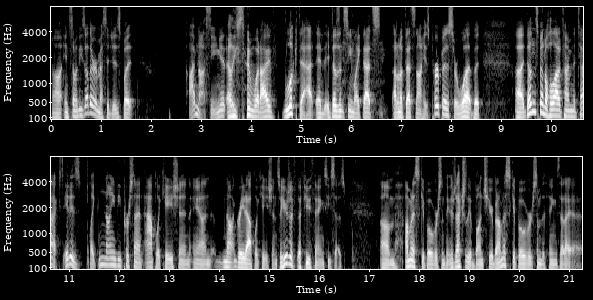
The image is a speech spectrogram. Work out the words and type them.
uh, in some of these other messages, but I'm not seeing it, at least in what I've looked at. And it doesn't seem like that's, I don't know if that's not his purpose or what, but uh, it doesn't spend a whole lot of time in the text. It is like 90% application and not great application. So here's a, a few things he says. Um, I'm going to skip over something. There's actually a bunch here, but I'm going to skip over some of the things that I, uh,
